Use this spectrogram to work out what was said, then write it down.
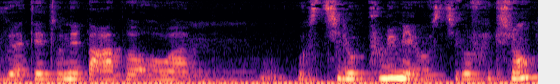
vous êtes étonné par rapport au, au stylo plume et au stylo friction.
